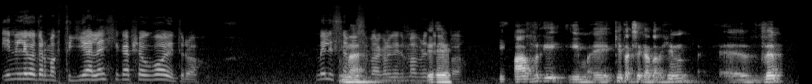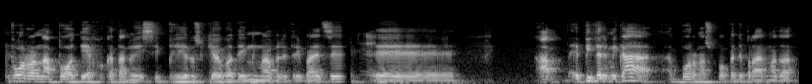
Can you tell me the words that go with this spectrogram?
είναι λίγο τρομακτική, αλλά έχει και κάποιο γόητρο. Μίλησε ναι. μας παρακαλώ για τη μαύρη ε, τρύπα. Η μαύρη, η, ε, κοίταξε καταρχήν, ε, δεν μπορώ να πω ότι έχω κατανοήσει πλήρως και εγώ τι είναι η μαύρη τρύπα, έτσι. Ναι. Ε, επιδερμικά μπορώ να σου πω πέντε πράγματα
